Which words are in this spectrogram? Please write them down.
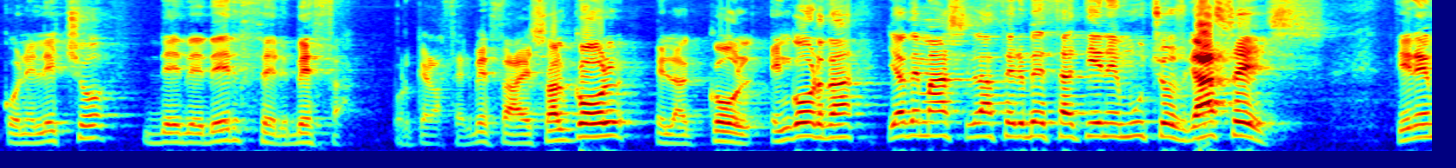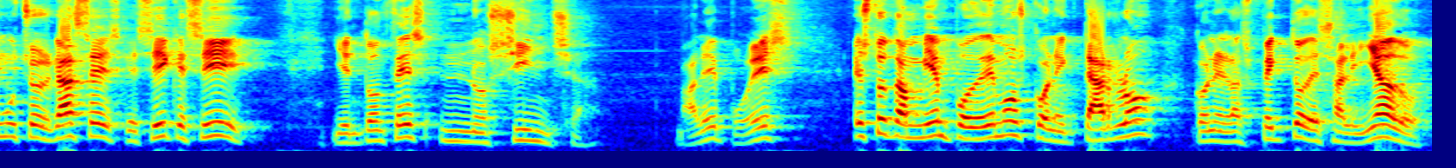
con el hecho de beber cerveza, porque la cerveza es alcohol, el alcohol engorda, y además la cerveza tiene muchos gases, tiene muchos gases, que sí, que sí, y entonces nos hincha, ¿vale? Pues esto también podemos conectarlo con el aspecto desaliñado,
